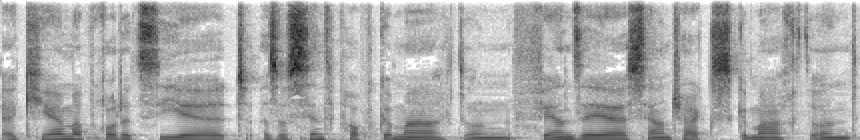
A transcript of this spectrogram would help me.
äh, Kioma produziert, also Synthpop gemacht und Fernseher-Soundtracks gemacht. Und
